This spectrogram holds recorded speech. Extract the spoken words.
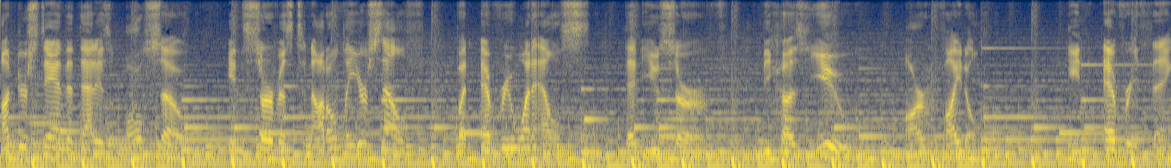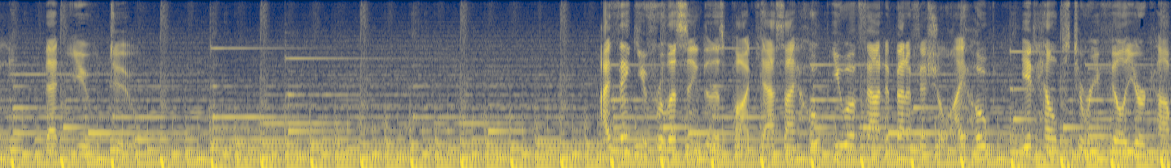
understand that that is also in service to not only yourself, but everyone else that you serve, because you are vital in everything that you do. I thank you for listening to this podcast. I hope you have found it beneficial. I hope it helps to refill your cup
